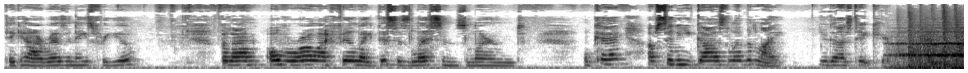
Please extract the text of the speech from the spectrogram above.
Take how it resonates for you. But um, overall, I feel like this is lessons learned. Okay? I'm sending you guys love and light. You guys take care.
